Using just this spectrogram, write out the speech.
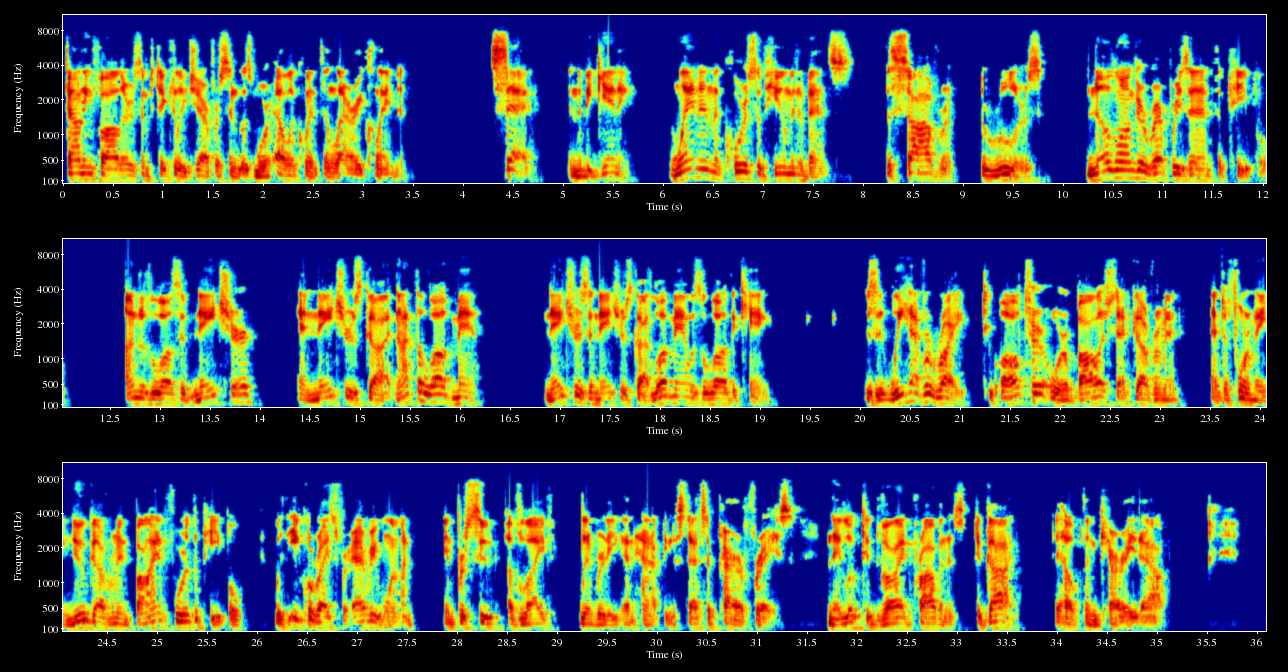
founding fathers, and particularly Jefferson, was more eloquent than Larry Klayman, said in the beginning, when in the course of human events, the sovereign, the rulers, no longer represent the people under the laws of nature and nature's God, not the law of man, nature is a nature's God. Law of man was the law of the king. Is that we have a right to alter or abolish that government and to form a new government by and for the people with equal rights for everyone in pursuit of life, liberty, and happiness. That's a paraphrase. And they look to divine providence, to God, to help them carry it out.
